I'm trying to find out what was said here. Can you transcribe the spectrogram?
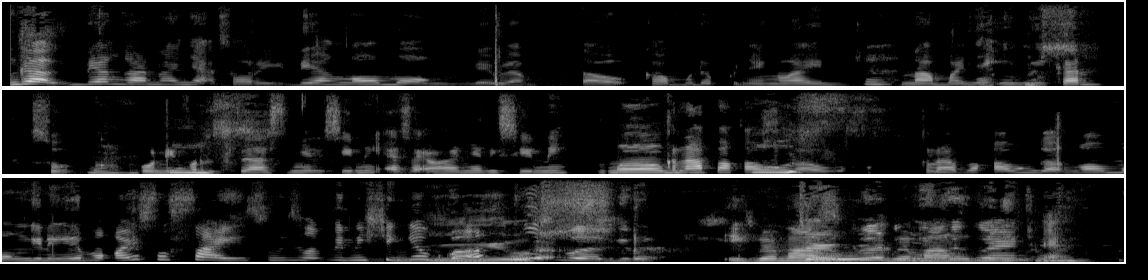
Enggak dia nggak nanya sorry. Dia ngomong. Dia bilang tahu kamu udah punya yang lain. Namanya ini kan Mampus. universitasnya di sini SMA-nya di sini. Mampus. kenapa kamu nggak kenapa kamu nggak ngomong gini? Gini pokoknya selesai. Selesai finishingnya bagus banget gitu. Ih, gue malu, gue, tuh- malu gue jadi cowok.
